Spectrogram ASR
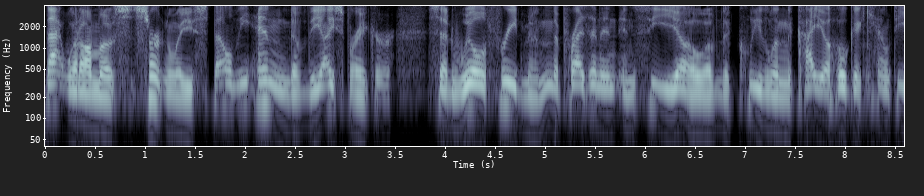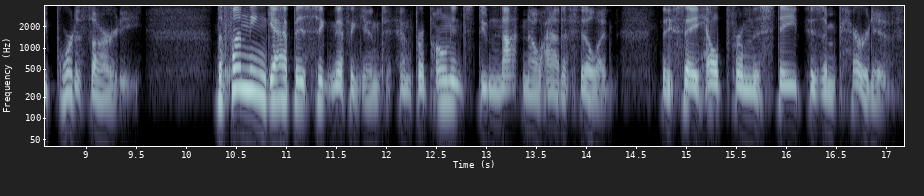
That would almost certainly spell the end of the icebreaker, said Will Friedman, the president and CEO of the Cleveland Cuyahoga County Port Authority. The funding gap is significant, and proponents do not know how to fill it. They say help from the state is imperative.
